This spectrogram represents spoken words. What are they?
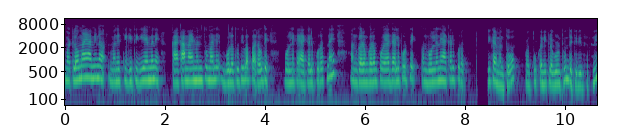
म्हटलं हो नाही आम्ही ना म्हणे तिघी तिघी आहे म्हणे. काय काम आहे म्हणे तुम्हाला? बोलत होती बाप्पा राहू दे. बोलणे काही ऐकायला पुरत नाही आणि गरम गरम पोळ्या द्यायला पुरते पण बोलणे नाही ऐकायला पुरत. मी काय म्हणतो तू कणिक लगडून ठेवून दे रिझतनी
